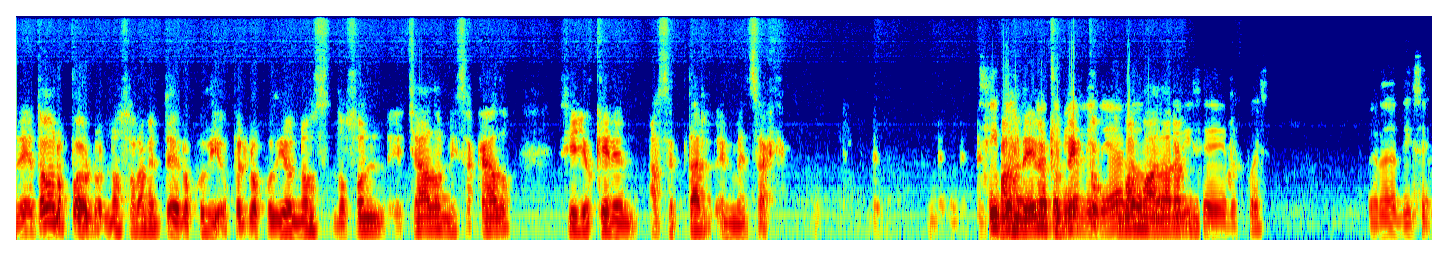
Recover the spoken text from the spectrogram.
de todos los pueblos, no solamente de los judíos, pero los judíos no, no son echados ni sacados si ellos quieren aceptar el mensaje. Sí, ¿Vamos a leer otro texto vamos a dar dice después? ¿Verdad? Dice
